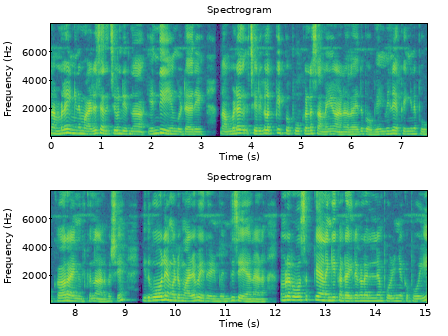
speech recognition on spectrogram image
നമ്മളെ ഇങ്ങനെ മഴ ചതിച്ചുകൊണ്ടിരുന്നാൽ എന്ത് ചെയ്യും കൂട്ടുകാരെ? നമ്മുടെ ചെടികളൊക്കെ ഇപ്പോൾ പൂക്കേണ്ട സമയമാണ്. അതായത് ബൊഗൈൻവില്ലയൊക്കെ ഇങ്ങനെ പൂക്കാറായി നിൽക്കുന്നതാണ്. പക്ഷേ ഇതുപോലെ അങ്ങോട്ട് മഴ പെയ്ത് കഴിയുമ്പോൾ എന്ത് ചെയ്യാനാണ്? നമ്മുടെ റോസൊക്കെ ആണെങ്കിൽ കണ്ട ഇലകളെല്ലാം പൊഴിഞ്ഞൊക്കെ പോയി.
